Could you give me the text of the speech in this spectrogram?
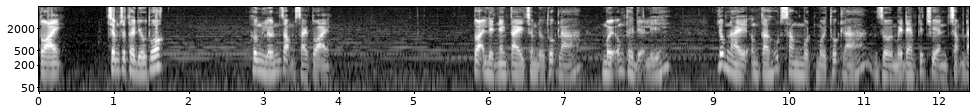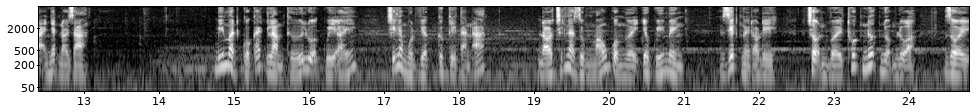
Toại, châm cho thầy điếu thuốc. Hưng lớn giọng xài toại. Toại liền nhanh tay châm điếu thuốc lá, mời ông thầy địa lý. Lúc này ông ta hút xong một mùi thuốc lá rồi mới đem cái chuyện trọng đại nhất nói ra. Bí mật của cách làm thứ lụa quý ấy chính là một việc cực kỳ tàn ác. Đó chính là dùng máu của người yêu quý mình, giết người đó đi trộn với thuốc nước nhuộm lụa, rồi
